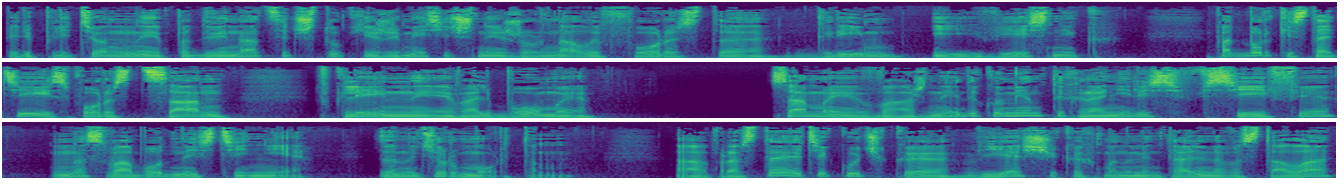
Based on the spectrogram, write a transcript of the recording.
переплетенные по 12 штук ежемесячные журналы Фореста, Грим и Вестник, подборки статей из Форест Сан, вклеенные в альбомы. Самые важные документы хранились в сейфе на свободной стене за натюрмортом, а простая текучка в ящиках монументального стола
